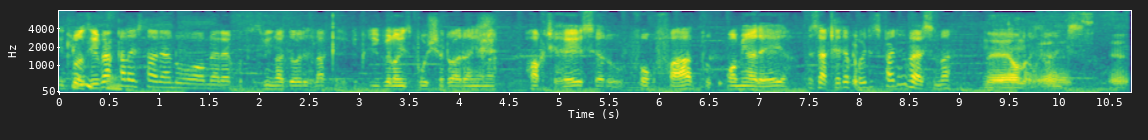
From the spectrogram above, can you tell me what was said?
Inclusive aquela história no Homem-Aranha contra os Vingadores lá, aquele equipe de vilões puxa do Aranha lá. Rocket Racer, o Fogo Fato, Homem-Areia. Isso aqui é depois do Spider-Verse, não é? Não, não. É, é,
